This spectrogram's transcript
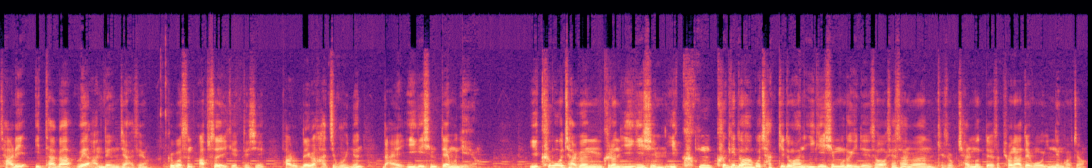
자리 이타가 왜 안 되는지 아세요? 그것은 앞서 얘기했듯이 바로 내가 가지고 있는 나의 이기심 때문이에요. 이 크고 작은 그런 이기심, 이 큰, 크기도 하고 작기도 한 이기심으로 인해서 세상은 계속 잘못돼서 변화되고 있는 거죠.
